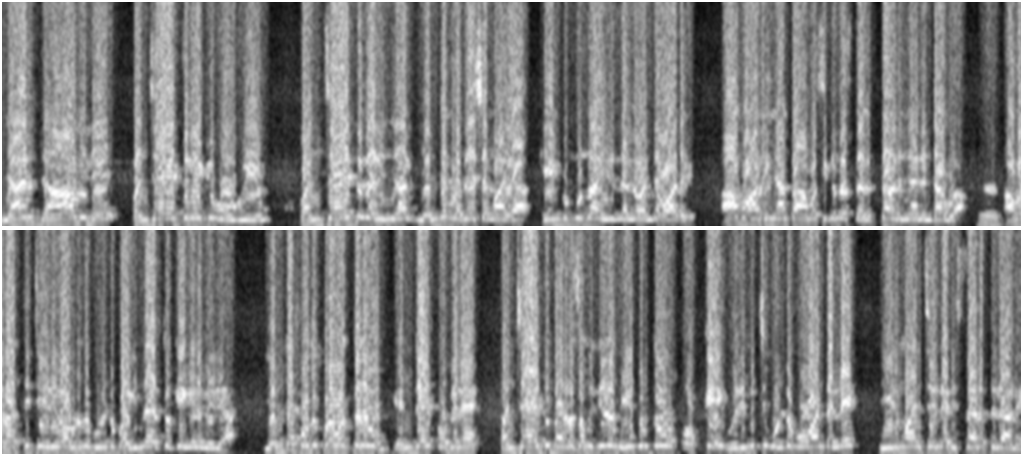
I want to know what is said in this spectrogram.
ഞാൻ രാവിലെ പഞ്ചായത്തിലേക്ക് പോവുകയും പഞ്ചായത്ത് കഴിഞ്ഞാൽ എന്റെ പ്രദേശമായ കേമ്പുംകുന്നായിരുന്നല്ലോ എന്റെ വാർഡ്. ആ വാർഡിൽ ഞാൻ താമസിക്കുന്ന സ്ഥലത്താണ് ഞാൻ ഉണ്ടാവുക. അവിടെ എത്തിച്ചേരുക അവിടുന്ന് വീണ്ടും വൈകുന്നേരത്തൊക്കെ ഇങ്ങനെ വരിക. എന്റെ പൊതുപ്രവർത്തനവും എന്റെ പിന്നെ പഞ്ചായത്ത് ഭരണസമിതിയുടെ നേതൃത്വവും ഒക്കെ ഒരുമിച്ച് കൊണ്ടുപോകാൻ തന്നെ തീരുമാനിച്ചതിന്റെ അടിസ്ഥാനത്തിലാണ്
